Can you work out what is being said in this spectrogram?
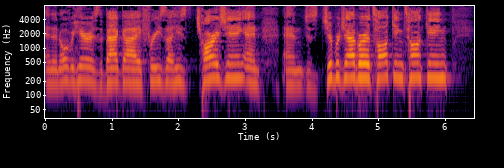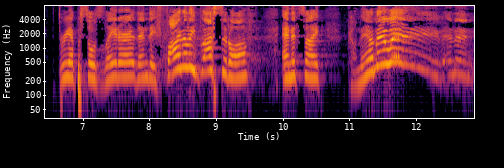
And then over here is the bad guy, Frieza. He's charging and, and just jibber jabber, talking, talking. Three episodes later, then they finally blast it off. And it's like, Kamehameha wave! And then,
